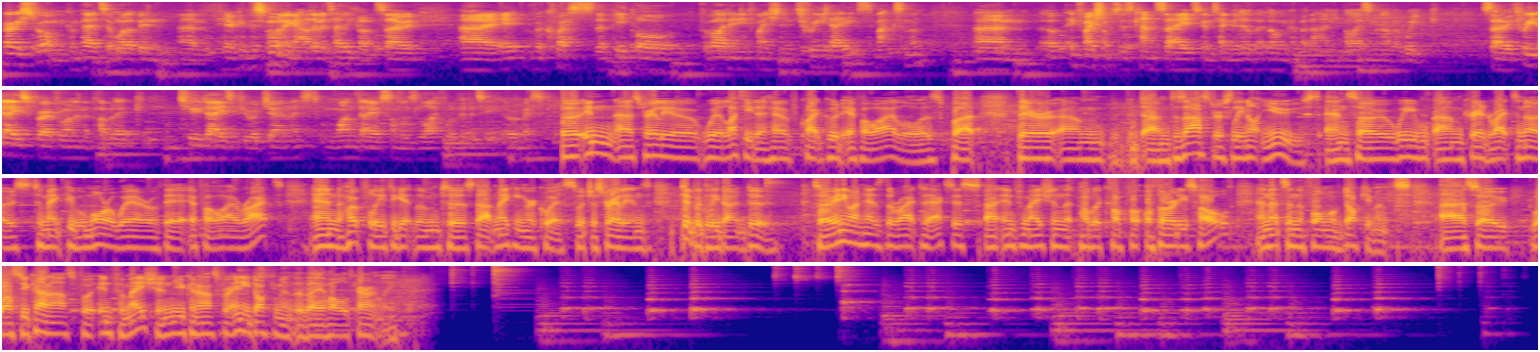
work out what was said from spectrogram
very strong compared to what I've been um, hearing this morning at AlaveteliCon. So uh, it requests that people provide any information in three days maximum. Um, uh, information officers can say it's going to take me a little bit longer, but that only buys them another week. So three days for everyone in the public, two days if you're a journalist, and one day if someone's life or liberty are at risk. So in Australia, we're lucky to have quite good FOI laws, but they're um, um, disastrously not used. And so we um, created Right to Know to make people more aware of their FOI rights and hopefully to get them to start making requests, which Australians typically don't do. So anyone has the right to access uh, information that public authorities hold, and that's in the form of documents. Uh, so whilst you can't ask for information, you can ask for any document that they hold currently.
